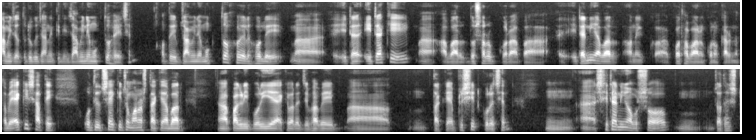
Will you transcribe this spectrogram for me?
আমি যতটুকু জানি তিনি জামিনে মুক্ত হয়েছেন। অতএব জামিনে মুক্ত হয়ে, হলে এটা, এটাকে আবার দোষারোপ করা বা, এটা নিয়ে আবার অনেক কথা বাড়ানোর কোনো কারণ তবে একই সাথে অতি উৎসাহী কিছু মানুষ তাকে আবার পাগড়ি পরিয়ে একেবারে যেভাবে তাকে অ্যাপ্রিসিয়েট করেছেন সেটা নিয়ে অবশ্য যথেষ্ট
